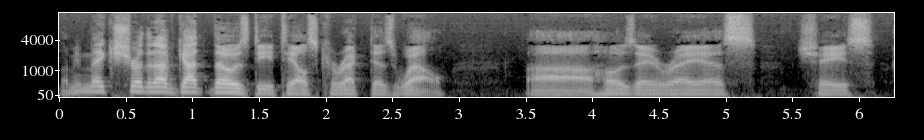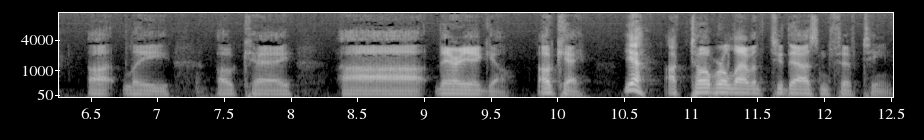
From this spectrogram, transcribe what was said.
Let me make sure that I've got those details correct as well. Uh, Jose Reyes, Chase Utley. Okay. Uh, there you go. Okay. Yeah, October 11th, 2015.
